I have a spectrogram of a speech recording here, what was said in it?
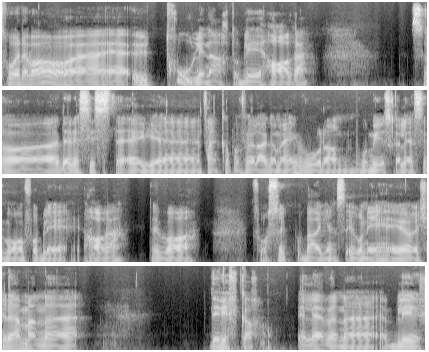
tror jeg det var, og er utrolig nært å bli hare. Så det er det siste jeg tenker på før jeg legger meg, hvordan, hvor mye jeg skal lese i morgen for å bli hare. Det var forsøk på bergensironi. Jeg gjør ikke det, men eh, det virker. Elevene blir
